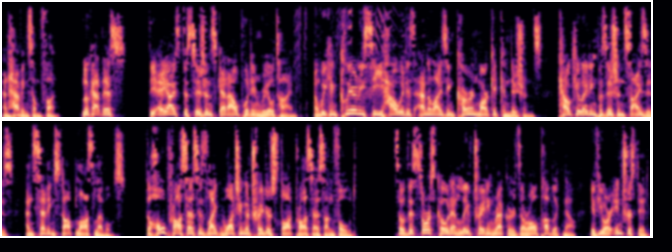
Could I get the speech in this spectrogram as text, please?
and having some fun. Look at this. The AI's decisions get output in real time, and we can clearly see how it is analyzing current market conditions, calculating position sizes, and setting stop loss levels. The whole process is like watching a trader's thought process unfold. So this source code and live trading records are all public now. If you are interested,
